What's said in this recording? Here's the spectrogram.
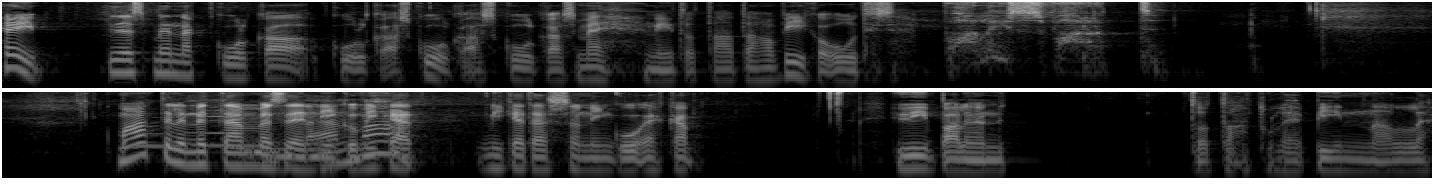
Hei, pitäisi mennä, kuulkaa, kuulkaas, kuulkaas, kuulkaas me, niin tota, tähän viikon uutiseen. Valisvart. Mä ajattelin nyt tämmöisen, niin kuin mikä, mikä tässä on niin kuin ehkä hyvin paljon nyt tota, tulee pinnalle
